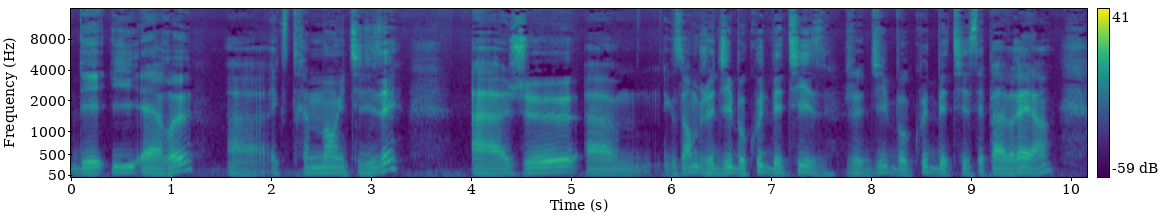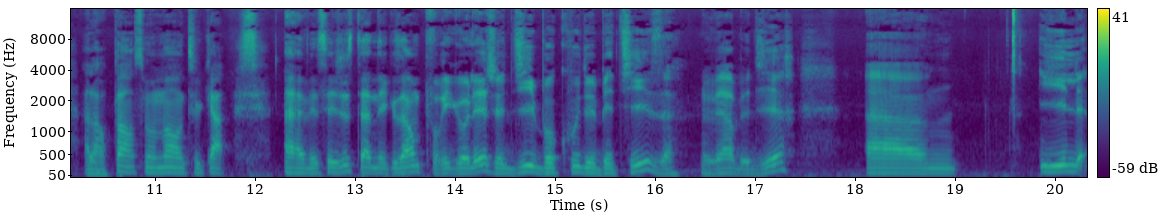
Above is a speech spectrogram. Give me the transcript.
D-I-R-E, extrêmement utilisé. Je, euh, exemple, je dis beaucoup de bêtises. Je dis beaucoup de bêtises. C'est pas vrai, hein? Alors pas en ce moment en tout cas. Euh, mais c'est juste un exemple pour rigoler. Je dis beaucoup de bêtises. Le verbe dire. Euh, ils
